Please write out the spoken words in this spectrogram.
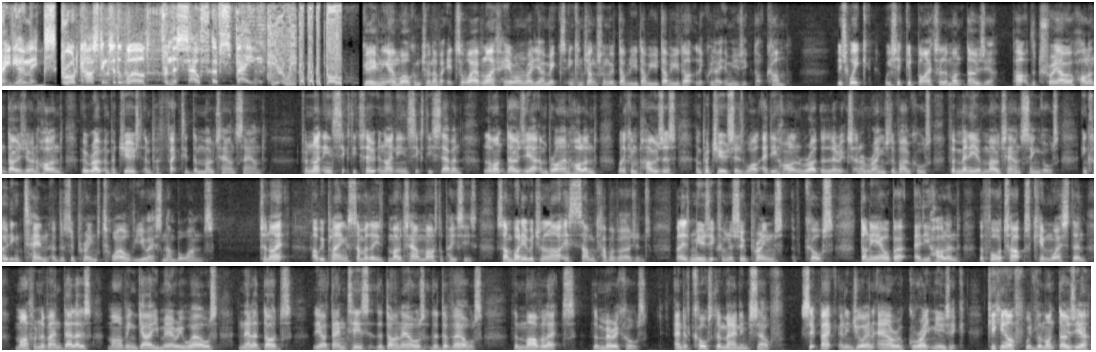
Radio Mix, broadcasting to the world from the south of Spain. Good evening and welcome to another It's a Way of Life here on Radio Mix in conjunction with www.liquidatormusic.com. This week we said goodbye to Lamont Dozier, part of the trio of Holland, Dozier and Holland who wrote and produced and perfected the Motown sound. From 1962 to 1967, Lamont Dozier and Brian Holland were the composers and producers while Eddie Holland wrote the lyrics and arranged the vocals for many of Motown's singles, including 10 of the Supremes' 12 US number ones. Tonight, I'll be playing some of these Motown masterpieces, some by the original artists, some cover versions. But there's music from the Supremes, of course, Donny Elbert, Eddie Holland, The Four Tops, Kim Weston, Martha and the Vandellas, Marvin Gaye, Mary Wells, Nella Dodds, The Andantes, The Darnells, The DeVelles, The Marvelettes, The Miracles, and of course the man himself. Sit back and enjoy an hour of great music, kicking off with Lamont Dozier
